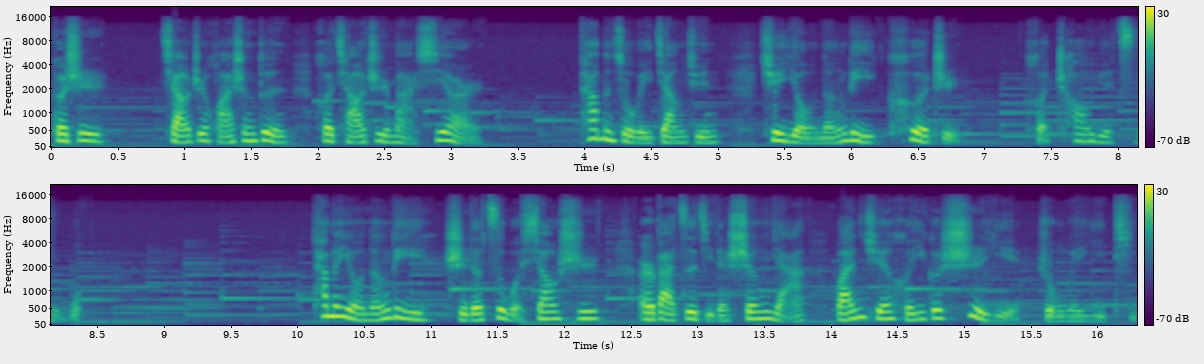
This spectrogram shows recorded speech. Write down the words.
可是，乔治·华盛顿和乔治·马歇尔，他们作为将军，却有能力克制和超越自我。他们有能力使得自我消失，而把自己的生涯完全和一个事业融为一体。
